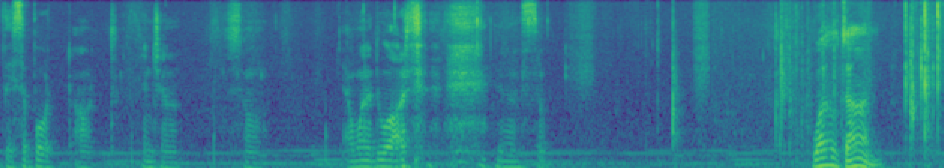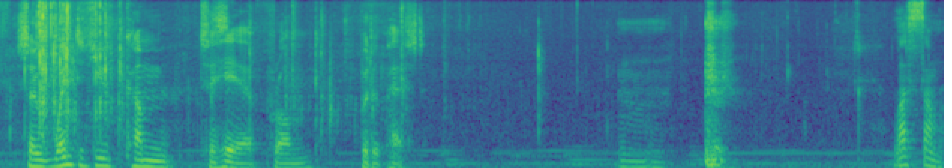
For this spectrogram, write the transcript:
they support art in general. So I want to do art. know, so. Well done. So when did you come to here from Budapest? Mm. Last summer.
